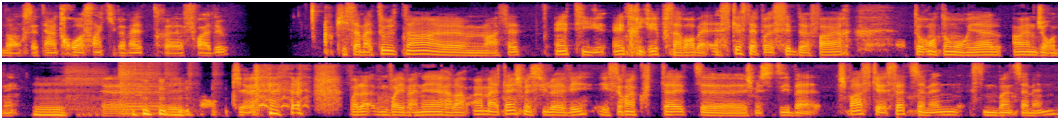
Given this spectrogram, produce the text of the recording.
Donc, c'était un 300 km x 2. Puis, ça m'a tout le temps, en fait, intrigué, pour savoir, ben, est-ce que c'était possible de faire Toronto-Montréal en une journée. Mmh. Euh, donc, euh, voilà, vous me voyez venir. Alors, un matin, je me suis levé et sur un coup de tête, euh, je me suis dit, ben, je pense que cette semaine, c'est une bonne semaine.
